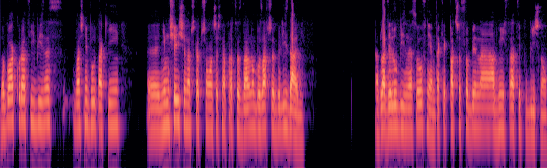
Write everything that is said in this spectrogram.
no bo akurat ich biznes właśnie był taki, nie musieli się na przykład przełączać na pracę zdalną, bo zawsze byli zdalni. A dla wielu biznesów, nie wiem, tak jak patrzę sobie na administrację publiczną,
